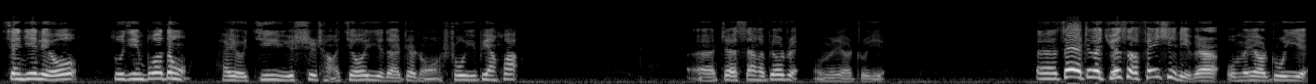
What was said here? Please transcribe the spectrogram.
现金流、租金波动，还有基于市场交易的这种收益变化。呃，这三个标准我们要注意。呃，在这个决策分析里边，我们要注意，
